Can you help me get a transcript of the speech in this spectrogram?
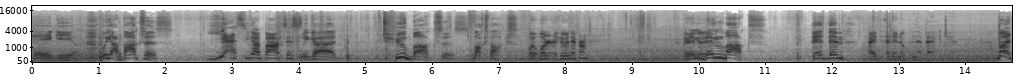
Aegyo. We got boxes! Yes, you got boxes. We got two boxes. Box box. What? What? Are, who are they from? Here Bim bim box. Bim Bim. I, I didn't open that package yet. But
